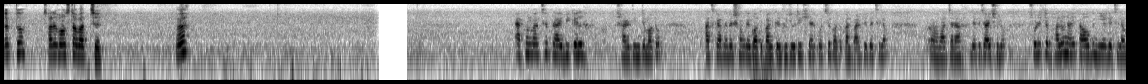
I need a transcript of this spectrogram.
দেখ তো, সাড়ে পাঁচটা বাজছে। হ্যাঁ? এখন বাজছে প্রায় বিকেল সাড়ে তিনটে মতো। আজকে আপনাদের সঙ্গে গতকালকের ভিডিওটি শেয়ার করছি। গতকাল পার্কে গেছিলাম। বাচ্চারা যেতে চাইছিল। শরীরটা ভালো নয় তাও নিয়ে গেছিলাম।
